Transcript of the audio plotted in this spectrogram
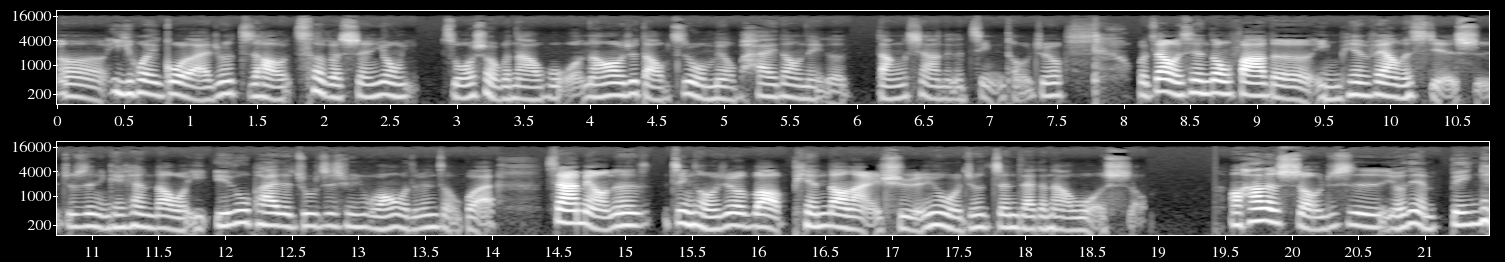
呃意会过来，就只好侧个身用左手跟他握，然后就导致我没有拍到那个。当下那个镜头，就我在我现动发的影片非常的写实，就是你可以看到我一一路拍着朱志勋往我这边走过来，下一秒那镜头就不知道偏到哪里去，因为我就正在跟他握手，哦，他的手就是有点冰，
